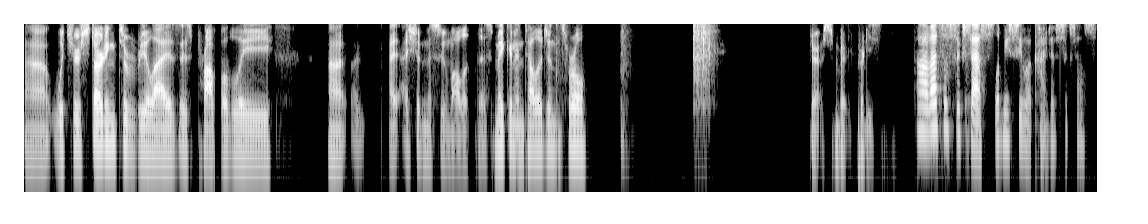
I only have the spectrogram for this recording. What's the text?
uh, which you're starting to realize is probably. Uh, I, I shouldn't assume all of this. Make an intelligence roll. Yes, pretty. Uh, that's a success. Let me see what kind of success.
